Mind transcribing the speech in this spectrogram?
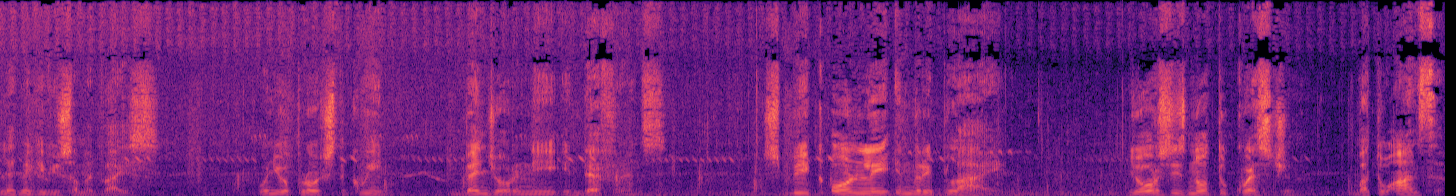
Let me give you some advice. When you approach the Queen, bend your knee in deference. Speak only in reply. Yours is not to question, but to answer.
